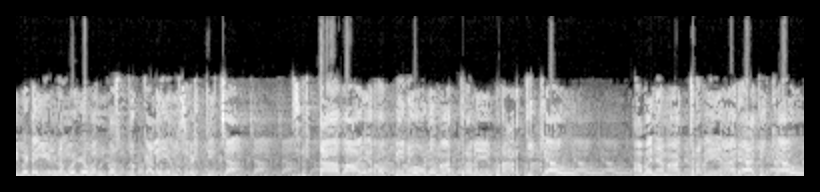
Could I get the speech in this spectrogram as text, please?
ഇവിടെയുള്ള മുഴുവൻ വസ്തുക്കളെയും സൃഷ്ടിച്ച സൃഷ്ടാവായ റബ്ബിനോട് മാത്രമേ പ്രാർത്ഥിക്കാവൂ അവനെ മാത്രമേ ആരാധിക്കാവൂ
